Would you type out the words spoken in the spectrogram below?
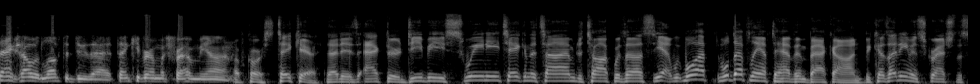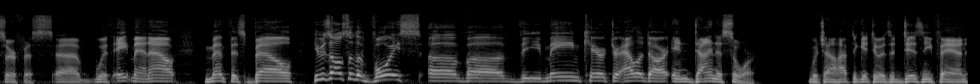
Thanks. I would love to do that. Thank you very much for having me on. Of course. Take care. That is actor DB Sweeney taking the time to talk with us. Yeah, we'll have, we'll definitely have to have him back on because I didn't even scratch the surface. Uh, with Eight Man Out, Memphis Belle, he was also the voice of uh, the main character Aladar in Dinosaur which I'll have to get to as a Disney fan.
